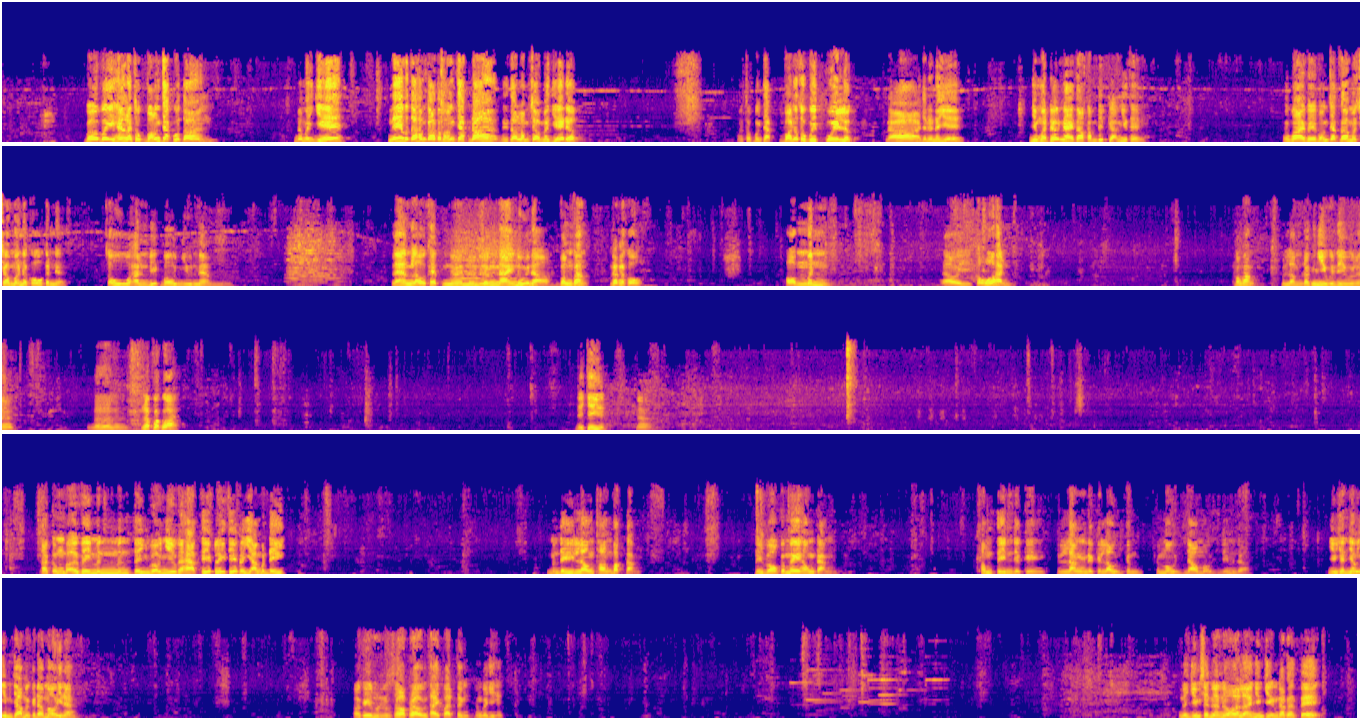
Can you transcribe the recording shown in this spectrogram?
Bởi vì hắn là thuộc bản chất của ta. nó mới dễ. Nếu mà ta không có cái bản chất đó, thì ta làm sao mà dễ được? Nó thuộc bản chất. Và nó thuộc về quy luật. Đó, cho nên nó dễ. Nhưng mà trước này ta không tiếp cận như thế. Nó quay về bản chất ta mà sao mà nó khổ kinh nữa? Tu hành biết bao nhiêu năm? Lãng lội khắp rừng này, núi nọ, vân vân. Rất là khổ. Hổm mình. Rồi, khổ hạnh. Vân vân. Mình làm rất nhiều cái điều là nó rất vất vả. Để chi? À. nó cũng bởi vì mình mình tin vào nhiều cái hạt thiết lý thiết để dẫn mình đi. Mình đi lon thon bất tận. Đi vào cái mê hồng trận không tìm được cái, cái lần được cái lối cái cái mối đầu mối để mình ra. Những sinh giống như mình cho mình cái đầu mối gì đó. Và khi mình thoát rồi mình thấy khỏe tưng không có gì hết. Nó diễn sinh là nó là những chuyện rất là tế.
